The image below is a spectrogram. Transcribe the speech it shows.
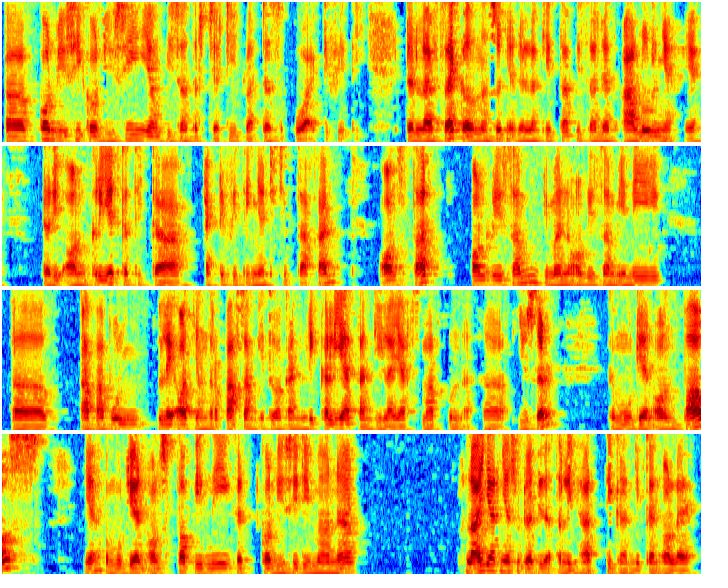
eh, kondisi-kondisi uh, yang bisa terjadi pada sebuah activity. Dan life cycle maksudnya adalah kita bisa lihat alurnya ya. Dari on create ketika activity-nya diciptakan, on start, on resume, di mana on resume ini uh, apa pun layout yang terpasang itu akan kelihatan di layar smartphone uh, user. Kemudian on pause, ya, kemudian on stop ini kondisi di mana layarnya sudah tidak terlihat digantikan oleh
